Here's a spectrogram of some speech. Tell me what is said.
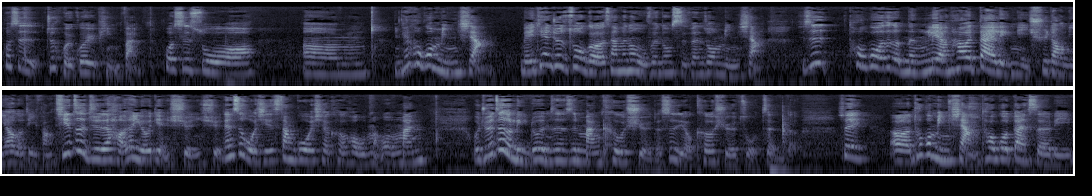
或是就回归于平凡，或是说，嗯，你可以透过冥想，每天就是做个三分钟、五分钟、十分钟冥想，其实透过这个能量，它会带领你去到你要的地方。其实这觉得好像有点玄学，但是我其实上过一些课后，我蛮我蛮，我觉得这个理论真的是蛮科学的，是有科学佐证的。所以，呃，透过冥想，透过断舍离，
